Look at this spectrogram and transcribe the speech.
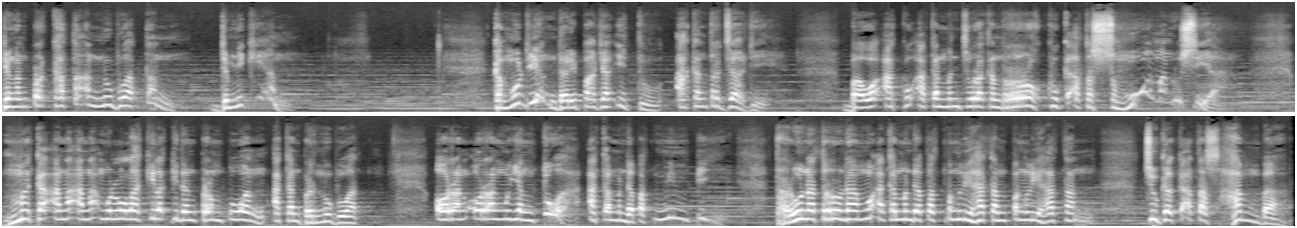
dengan perkataan nubuatan demikian. Kemudian daripada itu akan terjadi bahwa aku akan mencurahkan rohku ke atas semua manusia. Maka anak-anakmu laki-laki dan perempuan akan bernubuat. Orang-orangmu yang tua akan mendapat mimpi. Teruna-terunamu akan mendapat penglihatan-penglihatan. Juga ke atas hamba,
